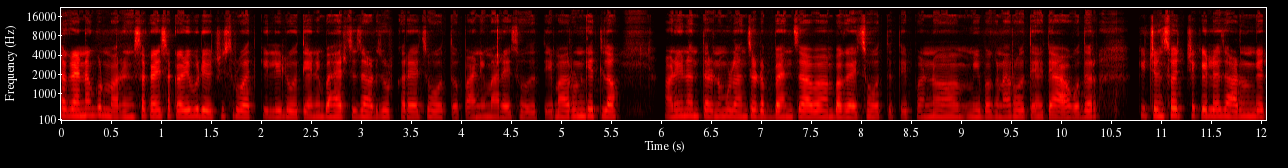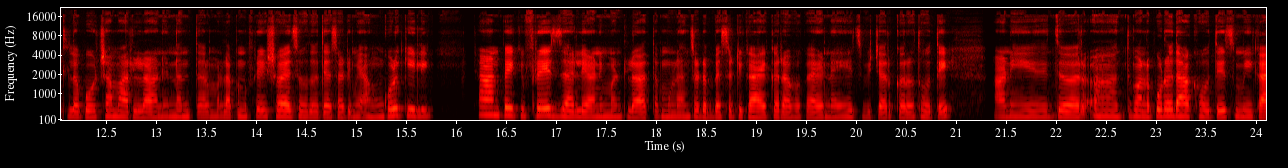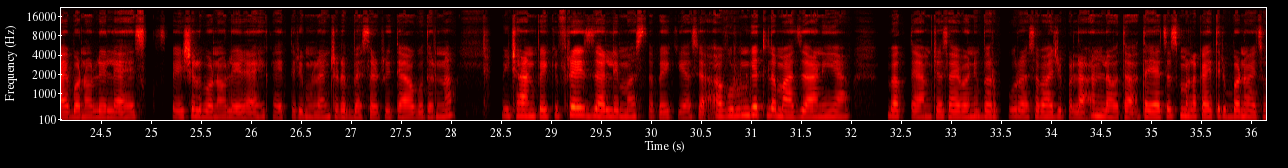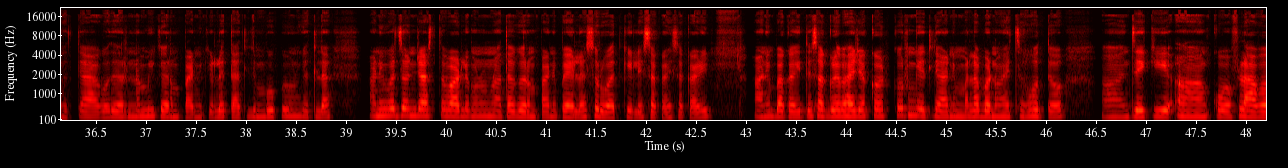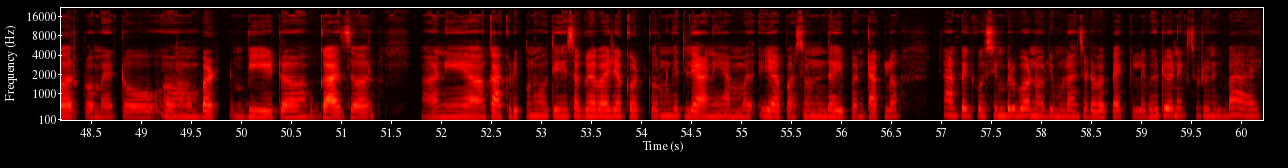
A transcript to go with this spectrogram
सगळ्यांना good morning सकाळी सकाळी व्हिडिओची सुरुवात केलेली होती आणि बाहेरचं झाडझूड करायचं होतं पाणी मारायचं होतं ते मारून घेतलं. आणि नंतर मुलांचं डब्यांचा बघायचं होतं ते पण मी बघणार होते. त्या अगोदर किचन स्वच्छ केलं झाडून घेतलं पोछा मारला आणि नंतर मला पण फ्रेश व्हायचं होतं. त्यासाठी मी आंघोळ केली. छानपैकी फ्रेश झाले आणि म्हटलं आता मुलांचं डब्यासाठी काय करावं काय नाही हेच विचार करत होते. आणि जर तुम्हाला पुढं दाखवतेच मी काय बनवलेलं आहे स्पेशल बनवलेलं आहे काहीतरी मुलांच्या डब्यासाठी त्या अगोदर ना मी छानपैकी फ्रेश झाले मस्तपैकी असं आवरून घेतलं माझं आणि या बघताय आमच्या साहेबांनी भरपूर असा भाजीपाला आणला होता. आता याचंच मला काहीतरी बनवायचं होतं. त्या अगोदर मी गरम पाणी केलं त्यात लिंबू पिळून घेतलं आणि वजन जास्त वाढलं म्हणून आता गरम पाणी प्यायला सुरुवात केली सकाळी सकाळी. आणि बघा इथे सगळ्या भाज्या कट करून घेतल्या आणि मला बनवायचं होतं जे की को फ्लावर टोमॅटो बट बीट गाजर आणि काकडी पण होती. हे सगळ्या भाज्या कट करून घेतल्या आणि या यापासून दही पण टाकलं. छानपैकी कोशिंबीर बनवली. मुलांचा डबा पॅक केलं. भेटूया नेक्स्ट व्हिडिओ बाय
